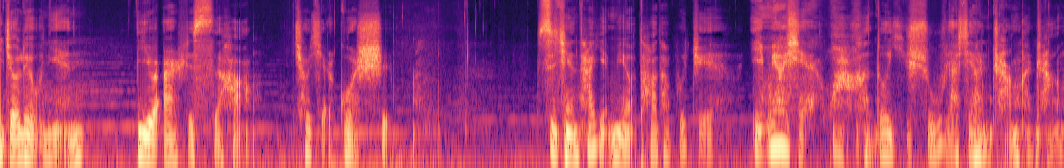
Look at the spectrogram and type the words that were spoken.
一九六五年一月二十四号，丘吉尔过世。死前他也没有滔滔不绝，也没有写哇很多遗书，要写很长很长，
